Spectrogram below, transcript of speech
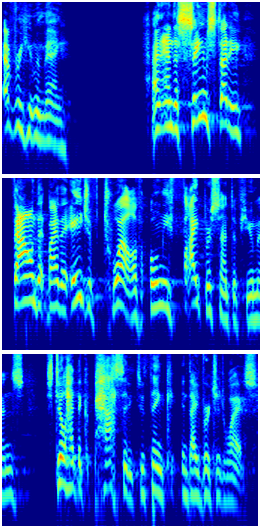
every human being. And, and the same study found that by the age of 12, only 5% of humans still had the capacity to think in divergent ways.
